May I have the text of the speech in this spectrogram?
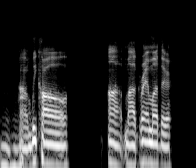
Mhm. Um, we call uh, my grandmother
